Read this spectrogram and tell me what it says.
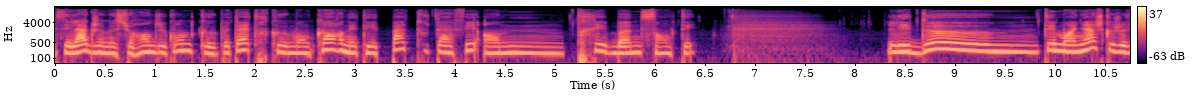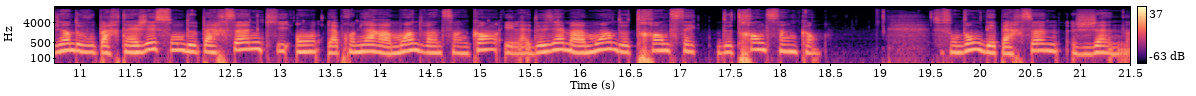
C'est là que je me suis rendu compte que peut-être que mon corps n'était pas tout à fait en très bonne santé. Les deux hum, témoignages que je viens de vous partager sont de personnes qui ont la première à moins de 25 ans et la deuxième à moins de 35 ans. Ce sont donc des personnes jeunes.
